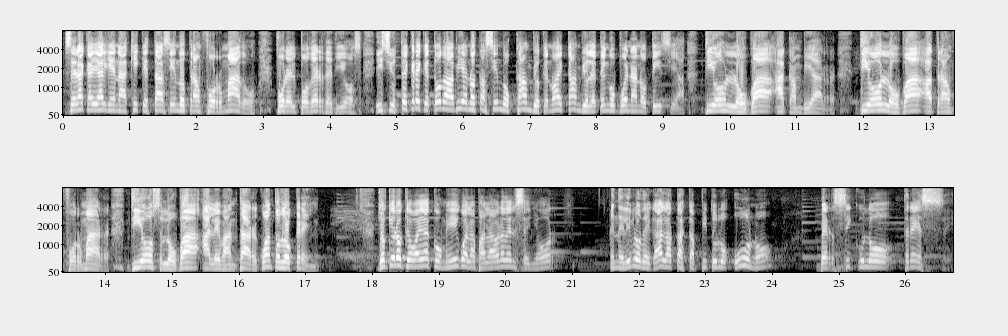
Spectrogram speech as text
¿Será que hay alguien aquí que está siendo transformado por el poder de Dios? Y si usted cree que todavía no está haciendo cambio, que no hay cambio, le tengo buena noticia. Dios lo va a cambiar. Dios lo va a transformar. Dios lo va a levantar. ¿Cuántos lo creen? Yo quiero que vaya conmigo a la palabra del Señor en el libro de Gálatas capítulo 1 versículo 13.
